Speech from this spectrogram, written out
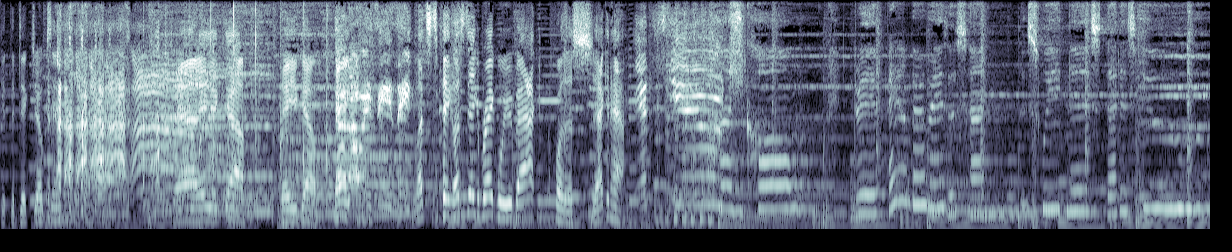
Get the dick jokes in. yeah, there you go. There you go. Not Hey, always easy. let's take let's take a break. We'll be back for the second half. It's huge. honeycomb, drip amber is the sun, the sweetness that is you.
